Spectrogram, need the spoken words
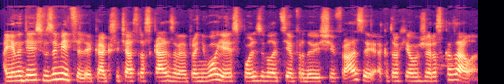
А я надеюсь, вы заметили, как сейчас, рассказывая про него, я использовала те продающие фразы, о которых я уже рассказала.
